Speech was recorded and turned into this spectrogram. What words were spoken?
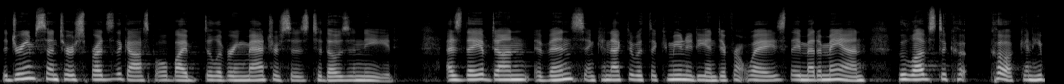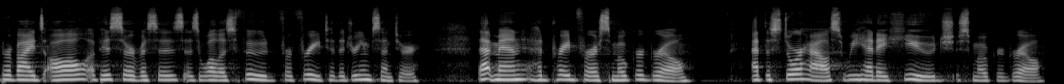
The Dream Center spreads the gospel by delivering mattresses to those in need. As they have done events and connected with the community in different ways, they met a man who loves to cook, and he provides all of his services as well as food for free to the Dream Center. That man had prayed for a smoker grill. At the storehouse, we had a huge smoker grill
